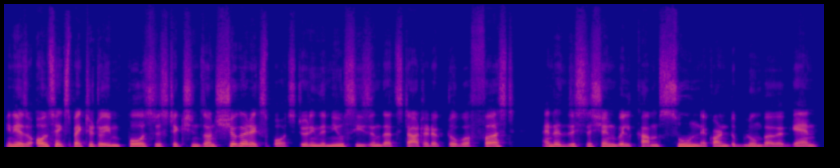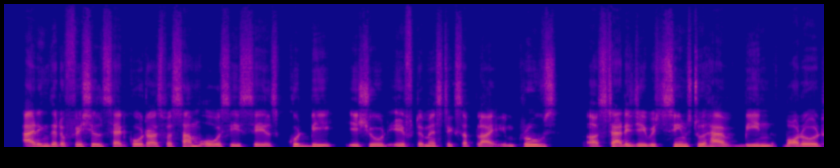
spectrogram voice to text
India is also expected to impose restrictions on sugar exports during the new season that started October 1st and a decision will come soon, according to Bloomberg again, adding that official set quotas for some overseas sales could be issued if domestic supply improves, a strategy which seems to have been borrowed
